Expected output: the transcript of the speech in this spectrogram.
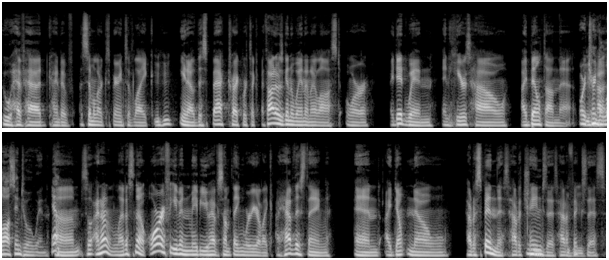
who have had kind of a similar experience of like, Mhm. you know, this backtrack where it's like, I thought I was going to win and I lost, or I did win, and here's how I built on that. Or turned Uh, a loss into a win. Yeah. Um, so I don't let us know. Or if even maybe you have something where you're like, I have this thing and I don't know how to spin this, how to change this, how to fix this.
